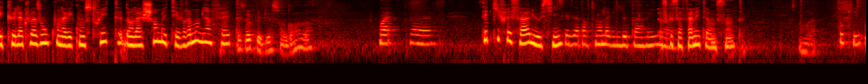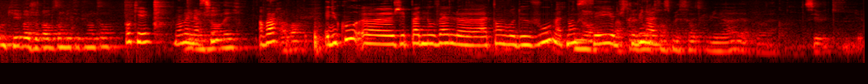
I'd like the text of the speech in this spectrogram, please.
Et que la cloison qu'on avait construite dans la chambre était vraiment bien faite. C'est vrai que les pièces sont grandes. hein. Ouais, ouais, ouais. Peut-être qu'il ferait ça lui aussi. C'est les appartements de la ville de Paris. Parce que sa femme était enceinte. Voilà. Ok. Ok, bah, je vais pas vous embêter plus longtemps. Ok, bon, mais Bonne merci. journée. Au revoir. Au revoir. Et du coup, euh, j'ai pas de nouvelles euh, à attendre de vous. Maintenant, c'est euh, après, du tribunal. On transmet ça au tribunal et après, voilà. C'est eux qui euh,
